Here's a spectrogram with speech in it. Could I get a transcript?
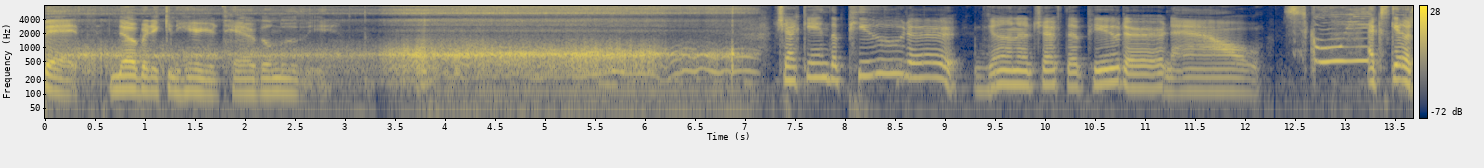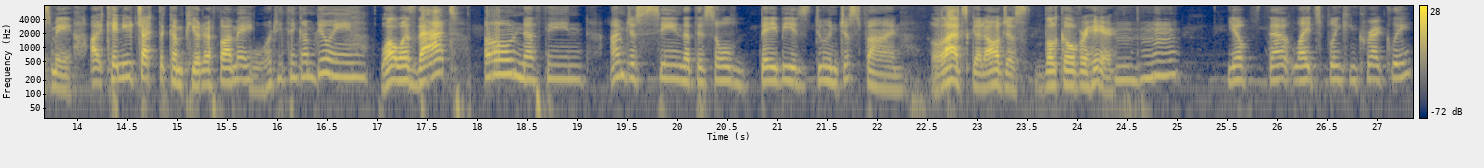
space. Nobody can hear your terrible movie. Checking the pewter. Gonna check the pewter now. Squeak. Excuse me, uh, can you check the computer for me? What do you think I'm doing? What was that? Oh, nothing. I'm just seeing that this old baby is doing just fine. Well, that's good. I'll just look over here. Mm-hmm. Yep, that light's blinking correctly.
